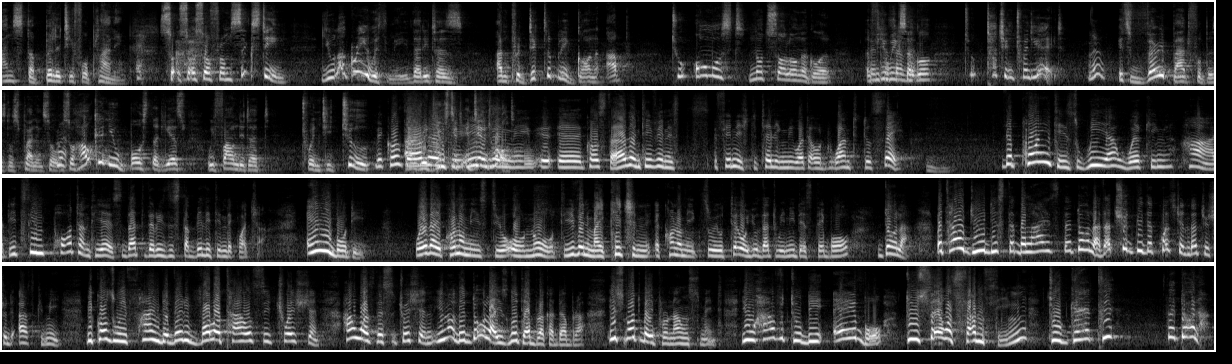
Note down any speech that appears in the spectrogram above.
and stability for planning. So, so, so from 16, you'll agree with me that it has unpredictably gone up to almost not so long ago, a few weeks ago, to touching 28. No. It's very bad for business planning. So, so how can you boast that, yes, we found it at 22 Because I and haven't reduced it? It didn't hold. even, uh, uh, I haven't even is- finished telling me what I would want to say. The point is we are working hard. It's important, yes, that there is stability in the Kwacha. Anybody, whether economist or not, even my kitchen economics will tell you that we need a stable dollar. But how do you destabilize the dollar? That should be the question that you should ask me. Because we find a very volatile situation. How was the situation? You know, the dollar is not abracadabra. It's not by pronouncement. You have to be able to sell something to get the dollar.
